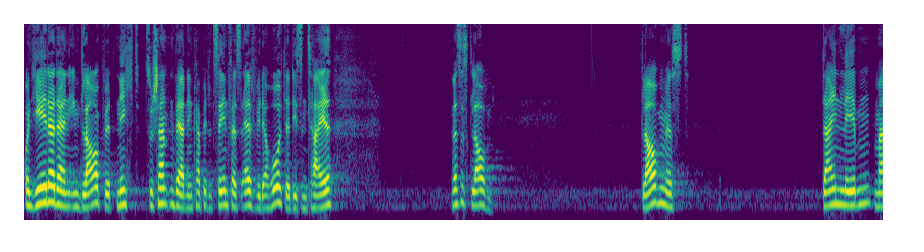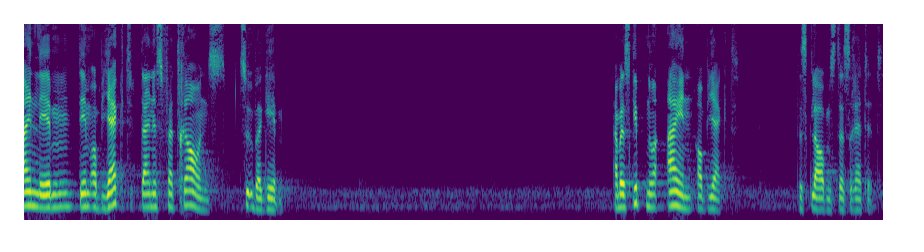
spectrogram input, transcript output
Und jeder, der an ihn glaubt, wird nicht zuschanden werden. In Kapitel 10, Vers 11 wiederholt er diesen Teil. Was ist Glauben? Glauben ist dein Leben, mein Leben dem Objekt deines Vertrauens zu übergeben. Aber es gibt nur ein Objekt des Glaubens, das rettet.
